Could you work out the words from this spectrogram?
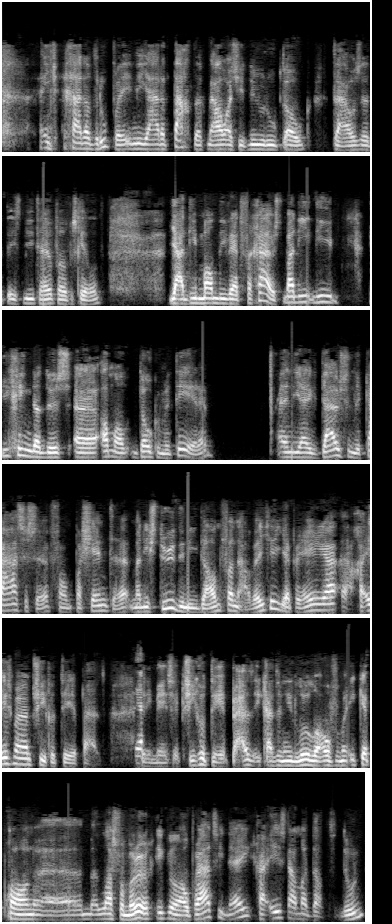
en je gaat dat roepen in de jaren tachtig. Nou, als je het nu roept ook, trouwens, het is niet heel veel verschillend. Ja, die man die werd verguisd. Maar die, die, die ging dat dus eh, allemaal documenteren. En die heeft duizenden casussen van patiënten, maar die stuurde niet dan van, nou weet je, je hebt een hernia, nou, ga eerst maar een psychotherapeut. Ja. En die mensen, psychotherapeut, ik ga er niet lullen over, maar ik heb gewoon eh, last van mijn rug, ik wil een operatie. Nee, ga eerst nou maar dat doen.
